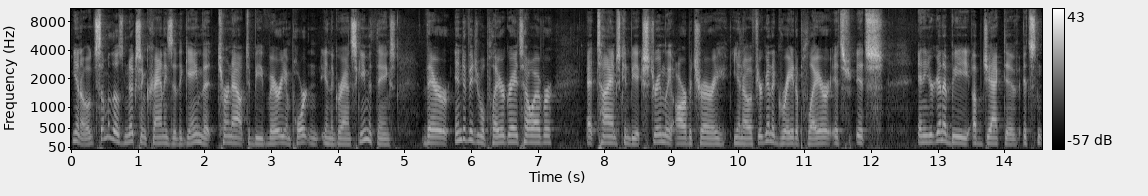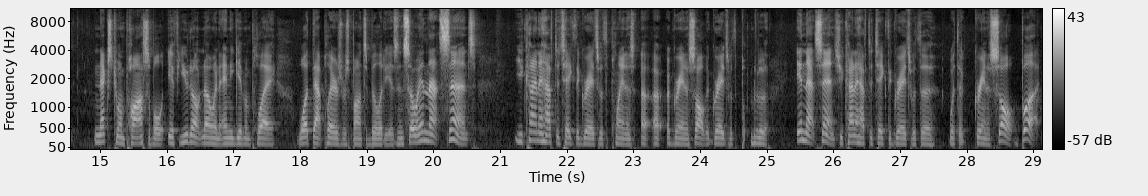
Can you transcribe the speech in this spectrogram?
you know, some of those nooks and crannies of the game that turn out to be very important in the grand scheme of things. Their individual player grades, however, at times can be extremely arbitrary. You know, if you're going to grade a player, it's it's and you're going to be objective. It's next to impossible if you don't know in any given play what that player's responsibility is. And so, in that sense, you kind of have to take the grades with a, plain, a, a, a grain of salt. The grades with in that sense, you kind of have to take the grades with a with a grain of salt. But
